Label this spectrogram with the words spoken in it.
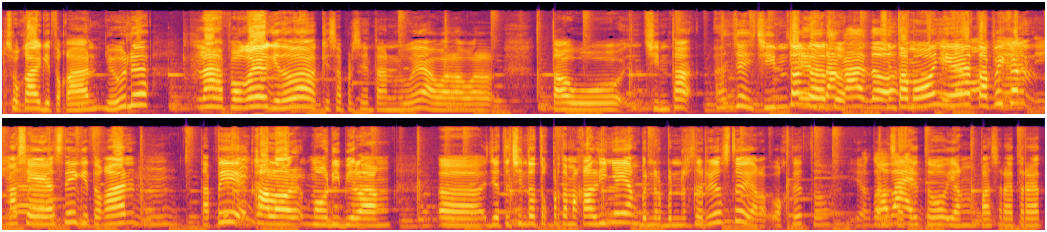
suka gitu kan ya udah nah pokoknya gitu lah kisah percintaan gue awal-awal tahu cinta anjay cinta Cinta tuh kan tuh. cinta monyet Cinta tapi monyet, kan iya. masih SD gitu kan Mm-mm. tapi kalau mau dibilang eh, jatuh cinta untuk pertama kalinya yang bener-bener serius tuh ya waktu itu ya Waktu pada saat itu yang pas retret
